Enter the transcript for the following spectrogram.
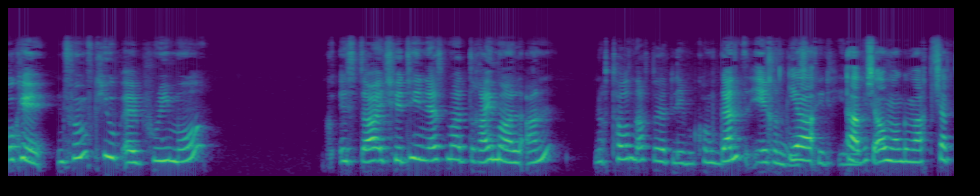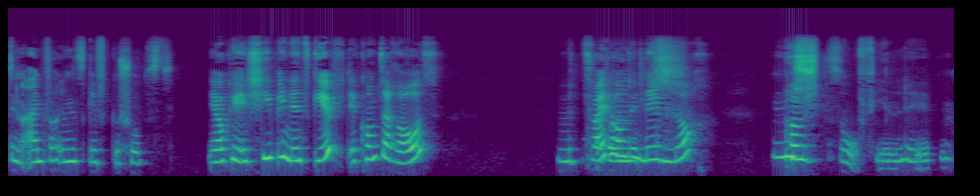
Okay, ein 5 Cube El Primo ist da. Ich hitte ihn erstmal dreimal an. Noch 1800 Leben. Komm, ganz ehrenlos Ja, habe ich auch mal gemacht. Ich habe den einfach ins Gift geschubst. Ja, okay, ich schieb ihn ins Gift. Er kommt da raus. Mit 2000 mit- Leben noch. Nicht so viel Leben.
